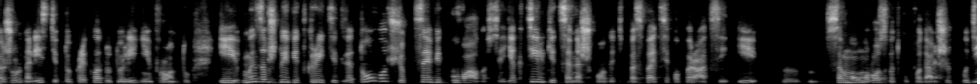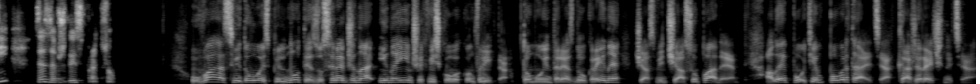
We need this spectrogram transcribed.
е, журналістів, до прикладу, до лінії фронту. І ми завжди відкриті для того, щоб це відбувалося. Як тільки це не шкодить безпеці операцій і е, самому розвитку подальших подій, це завжди спрацьовує. Увага світової спільноти зосереджена і на інших військових конфліктах, тому інтерес до України час від часу падає, але потім повертається, каже речниця,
